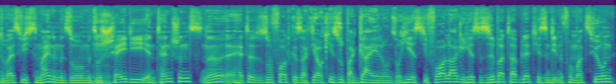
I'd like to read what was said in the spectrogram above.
du weißt, wie ich es meine, mit so, mit so mhm. shady Intentions, ne, hätte sofort gesagt, ja, okay, super geil und so. Hier ist die Vorlage, hier ist das Silbertablett, hier sind die Informationen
